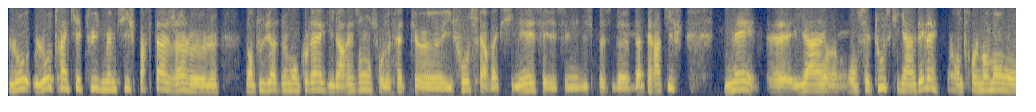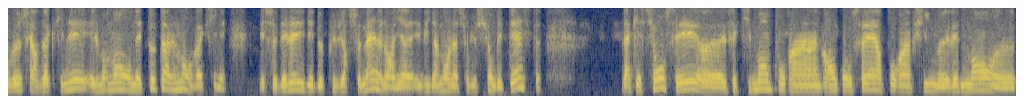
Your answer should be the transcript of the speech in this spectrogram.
L'autre inquiétude même si je partage hein, le l'enthousiasme de mon collègue, il a raison sur le fait qu'il faut se faire vacciner, c'est une espèce d'impératif. Mais euh, il y a, on sait tous qu'il y a un délai entre le moment où on veut se faire vacciner et le moment où on est totalement vacciné. Et ce délai, il est de plusieurs semaines. Alors il y a évidemment la solution des tests. La question, c'est euh, effectivement pour un grand concert, pour un film événement, euh,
